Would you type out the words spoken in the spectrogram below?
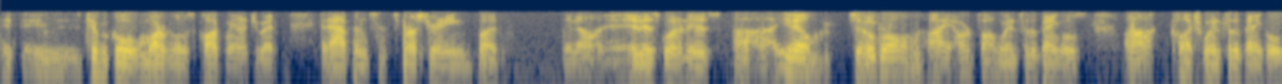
it, it, typical Marvin Lewis clock management. It happens. It's frustrating, but you know it is what it is. Uh, you know, so overall, I hard fought win for the Bengals, uh, clutch win for the Bengals.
